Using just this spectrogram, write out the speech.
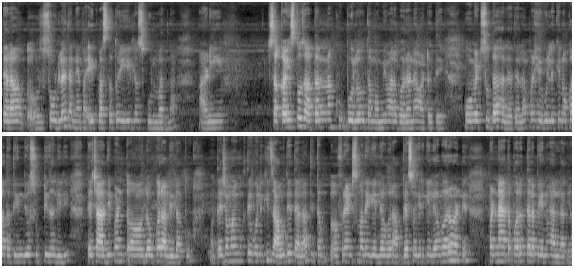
त्याला सोडलं आहे त्यांनी. आता एक वाजता तो येईल स्कूलमधनं. आणि सकाळीच तो जाताना खूप बोलत होता मम्मी मला बरं नाही वाटत आहे. वोमेटसुद्धा झाला त्याला पण हे बोलले की नको आता तीन दिवस सुट्टी झालेली. त्याच्या आधी पण लवकर आलेला तो. मग त्याच्यामुळे मग ते बोलले की जाऊ दे त्याला तिथं फ्रेंड्समध्ये गेल्यावर अभ्यास वगैरे केल्यावर बरं वाटेल. पण नाही आता परत त्याला पेन व्हायला लागला.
